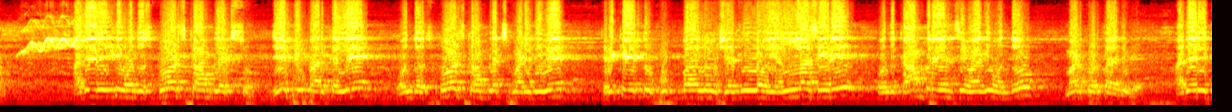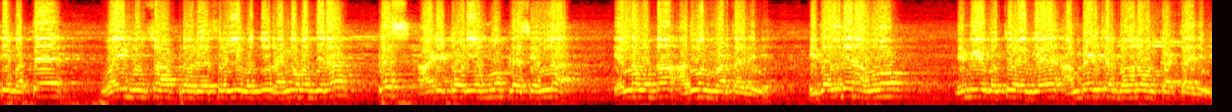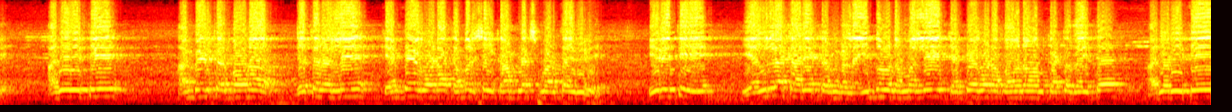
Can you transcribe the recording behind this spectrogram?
ಅದೇ ರೀತಿ ಒಂದು sports complex J P park ಅಲ್ಲಿ ಒಂದು ಸ್ಪೋರ್ಟ್ಸ್ ಕಾಂಪ್ಲೆಕ್ಸ್ ಮಾಡಿದ್ದೀವಿ. ಕ್ರಿಕೆಟ್ ಫುಟ್ಬಾಲ್ ಶಟಲ್ ಎಲ್ಲ ಸೇರಿ ಒಂದು ಕಾಂಪ್ರಿಹೆನ್ಸಿವ್ ಆಗಿ ಒಂದು ಮಾಡ್ಕೊಡ್ತಾ ಇದ್ದೀವಿ. ಅದೇ ರೀತಿ ಮತ್ತೆ ವೈ ಮುನ್ಸಾಫ್ನವರ ಹೆಸರಲ್ಲಿ ಒಂದು ರಂಗಮಂದಿರ ಪ್ಲಸ್ ಆಡಿಟೋರಿಯಂ ಪ್ಲಸ್ ಎಲ್ಲ, ಎಲ್ಲವನ್ನ ಅದು ಒಂದು ಮಾಡ್ತಾ ಇದ್ದೀವಿ. ಇದಲ್ಲದೆ ನಾವು ನಿಮಗೆ ಗೊತ್ತಿರೋ ಹಾಗೆ ಅಂಬೇಡ್ಕರ್ ಭವನವನ್ನು ಕಟ್ತಾ ಇದೀವಿ ಅದೇ ರೀತಿ ಅಂಬೇಡ್ಕರ್ ಭವನ ಜೊತೆಯಲ್ಲಿ ಕೆಂಪೇಗೌಡ ಕಮರ್ಷಿಯಲ್ ಕಾಂಪ್ಲೆಕ್ಸ್ ಮಾಡ್ತಾ ಇದ್ದೀವಿ. ಈ ರೀತಿ ಎಲ್ಲ ಕಾರ್ಯಕ್ರಮಗಳನ್ನ, ಇಂದು ನಮ್ಮಲ್ಲಿ ಕೆಂಪೇಗೌಡ ಭವನವನ್ನು ಕಟ್ಟೋದೈತೆ. ಅದೇ ರೀತಿ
